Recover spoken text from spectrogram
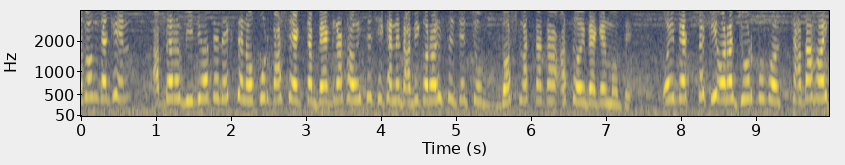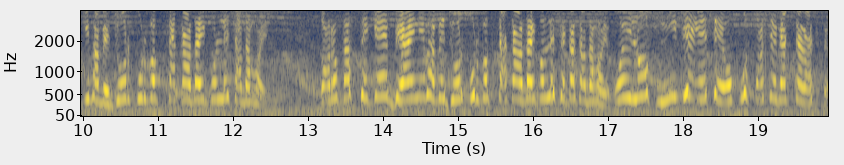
এবং দেখেন, আপনারা ভিডিওতে দেখছেন অপুর পাশে একটা ব্যাগ রাখা হয়েছে। সেখানে দাবি করা হয়েছে যে দশ লাখ টাকা আছে ওই ব্যাগের মধ্যে। ওই ব্যাগটা কি ওরা জোরপূর্বক চাঁদা হয় কীভাবে? জোরপূর্বক টাকা আদায় করলে চাঁদা হয়। কারও কাছ থেকে বেআইনিভাবে জোরপূর্বক টাকা আদায় করলে সেটা চাঁদা হয়। ওই লোক নিজে এসে অপুর পাশে ব্যাগটা রাখছে।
